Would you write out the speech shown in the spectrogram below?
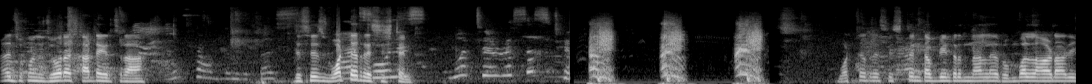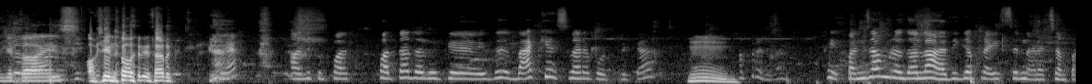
ஜோ- கொஞ்சம் ஜோரா ஸ்டார்ட் ஆயிருச்சுடா. This is water resistant water resistant அப்படின்றதுனால ரொம்ப ஆடாதீங்க காய்ஸ் அப்படின்ற ஒரு இதாக இருக்கு? அதுக்கு பத்தாததுக்கு இது பேக் கேஸ் வேற போட்டிருக்க? ம். அப்புறம் பஞ்சாமிரதம்லாம் அதிக ப்ரைஸ்ன்னு நினச்சேன்ப்பா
